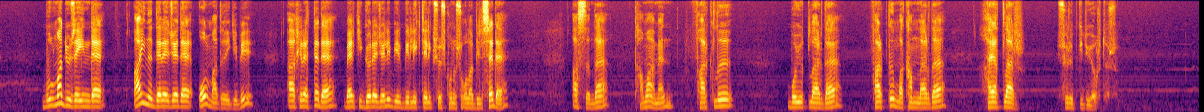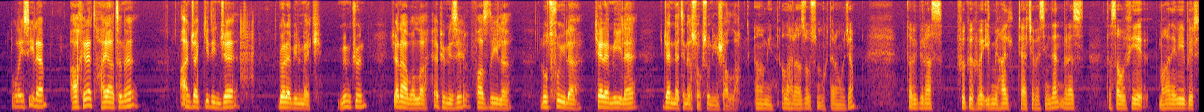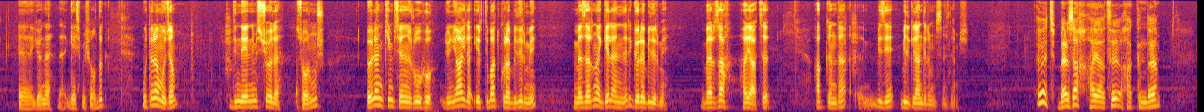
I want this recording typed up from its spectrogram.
bulma düzeyinde aynı derecede olmadığı gibi ahirette de belki göreceli bir birliktelik söz konusu olabilse de aslında tamamen farklı boyutlarda, farklı makamlarda hayatlar sürüp gidiyordur. Dolayısıyla ahiret hayatını ancak gidince görebilmek mümkün. Cenab-ı Allah hepimizi fazlıyla, lütfuyla, keremiyle cennetine soksun inşallah. Amin. Allah razı olsun muhterem hocam. Tabi biraz fıkıh ve ilmihal çerçevesinden biraz tasavvufi, manevi bir e, yöne de geçmiş olduk. Muhterem hocam, dinleyenimiz şöyle sormuş. Ölen kimsenin ruhu dünya ile irtibat kurabilir mi? Mezarına gelenleri görebilir mi? Berzah hayatı hakkında e, bizi bilgilendirir misiniz demiş. Evet, berzah hayatı hakkında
